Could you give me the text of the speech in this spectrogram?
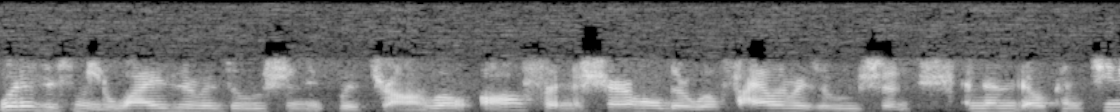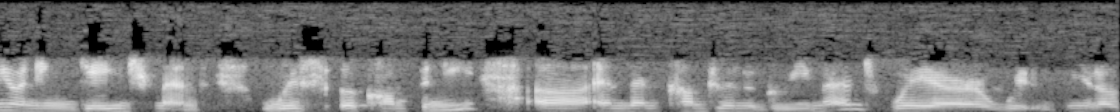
What does this mean? Why is the resolution withdrawn? Well, often a shareholder will file a resolution and then they'll continue an engagement with the company uh, and then come to an agreement where we, you know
